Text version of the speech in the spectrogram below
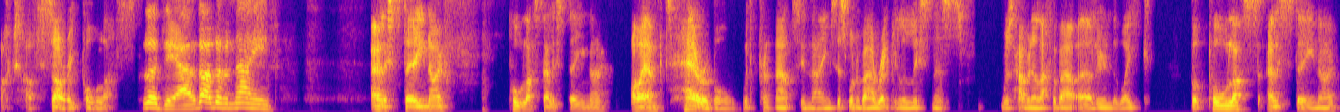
I'm sorry, Paulos. Bloody hell, not another name. Elistino. Paulos Elistino. I am terrible with pronouncing names, as one of our regular listeners was having a laugh about earlier in the week. But Paulos Elistino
